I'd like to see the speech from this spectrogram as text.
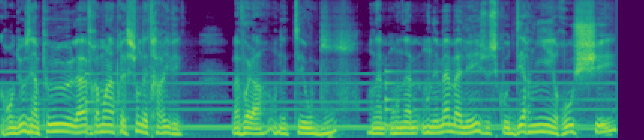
grandiose et un peu là vraiment l'impression d'être arrivé. Bah voilà, on était au bout. On, on, on est même allé jusqu'au dernier rocher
